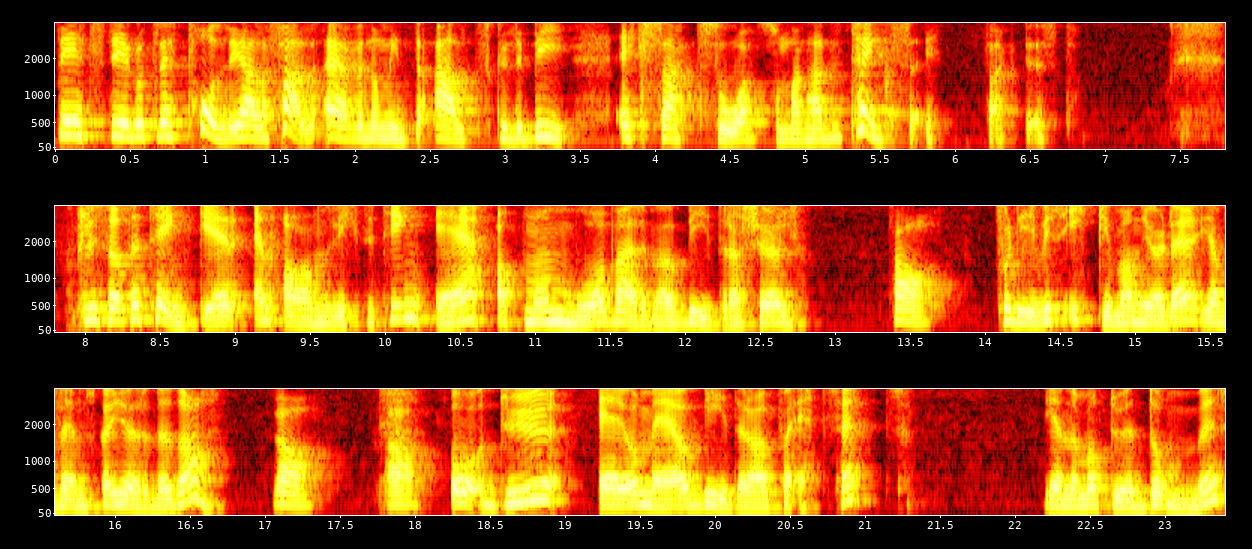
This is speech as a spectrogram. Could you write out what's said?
det är ett steg åt rätt håll i alla fall. Även om inte allt skulle bli exakt så som man hade tänkt sig faktiskt. Pluss at jeg tenker en annen viktig ting er at man må være med og bidra sjøl. Ja, Fordi hvis ikke man gjør det, ja, hvem skal gjøre det da? ja, ja, Og du er jo med og bidrar på ett sett, gjennom at du er dommer.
